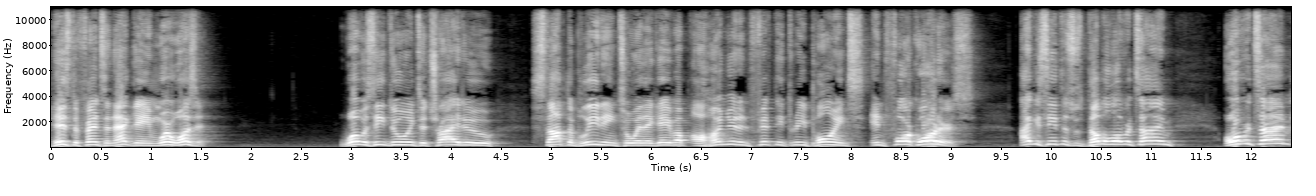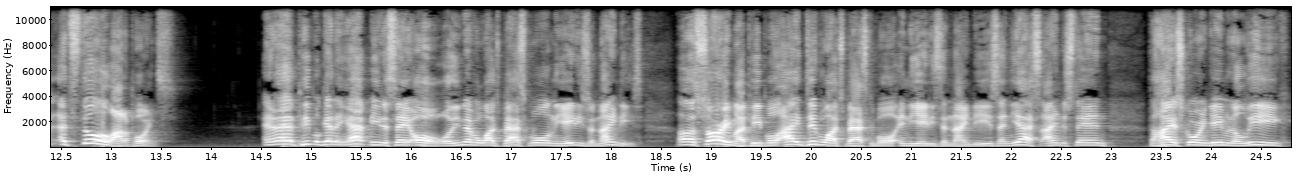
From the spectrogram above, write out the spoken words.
his defense in that game, where was it? What was he doing to try to stop the bleeding to where they gave up 153 points in four quarters? I can see if this was double overtime. Overtime, that's still a lot of points. And I had people getting at me to say, oh, well, you never watched basketball in the 80s or 90s. Uh, sorry, my people. I did watch basketball in the 80s and 90s. And yes, I understand the highest scoring game in the league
